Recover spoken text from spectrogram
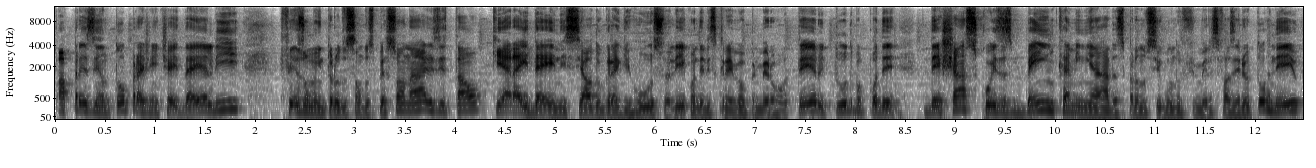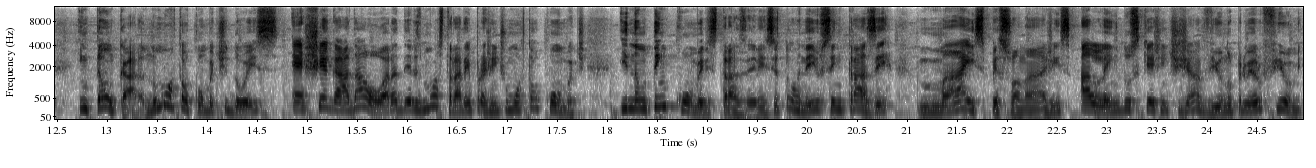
apresentou pra gente a ideia ali fez uma introdução dos personagens e tal, que era a ideia inicial do Greg Russo ali, quando ele escreveu o primeiro roteiro e tudo, para poder deixar as coisas bem encaminhadas para no segundo filme eles fazerem o torneio. Então, cara, no Mortal Kombat 2 é chegada a hora deles mostrarem pra gente o Mortal Kombat. E não tem como eles trazerem esse torneio sem trazer mais personagens além dos que a gente já viu no primeiro filme.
